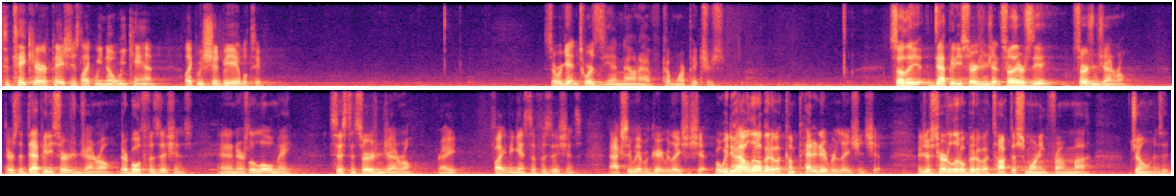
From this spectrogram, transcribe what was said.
to take care of patients like we know we can, like we should be able to. So we're getting towards the end now, and I have a couple more pictures. So the deputy surgeon, so there's the surgeon general, there's the deputy surgeon general. They're both physicians. And then there's little old me, assistant surgeon general, right? Fighting against the physicians. Actually, we have a great relationship. But we do have a little bit of a competitive relationship. I just heard a little bit of a talk this morning from uh, Joan, is it?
